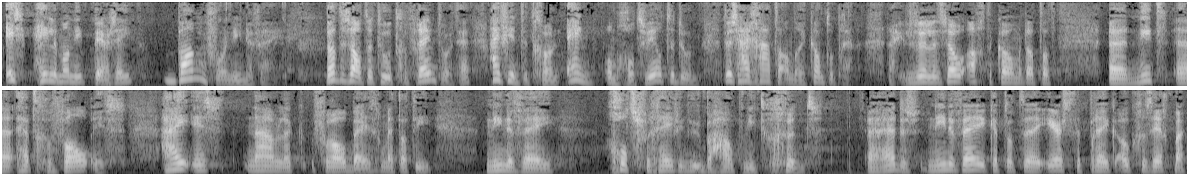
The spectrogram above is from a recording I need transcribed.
is helemaal niet per se bang voor Nineveh. Dat is altijd hoe het geframed wordt. Hè? Hij vindt het gewoon eng om Gods wil te doen. Dus hij gaat de andere kant op rennen. Nou, jullie zullen zo achterkomen dat dat uh, niet uh, het geval is. Hij is namelijk vooral bezig met dat hij Nineveh Gods vergeving überhaupt niet gunt. Hè, dus Nineveh, ik heb dat uh, eerste preek ook gezegd, maar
